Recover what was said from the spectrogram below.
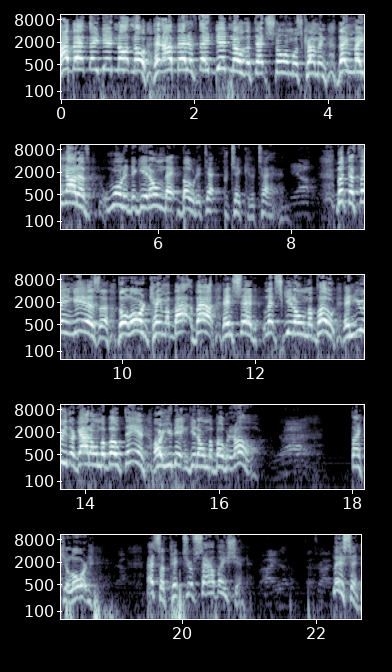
I bet they did not know. And I bet if they did know that that storm was coming, they may not have wanted to get on that boat at that particular time. But the thing is, uh, the Lord came about, about, and said, let's get on the boat. And you either got on the boat then or you didn't get on the boat at all. Thank you, Lord. That's a picture of salvation. Listen,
